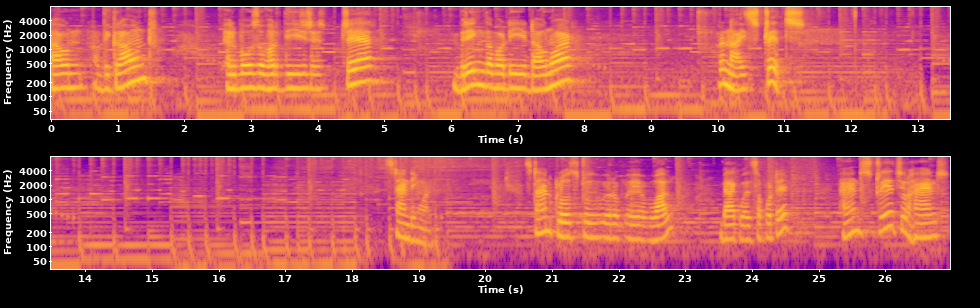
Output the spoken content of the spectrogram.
down on the ground elbows over the chair bring the body downward for a nice stretch standing one. Stand close to your wall back well supported and stretch your hands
